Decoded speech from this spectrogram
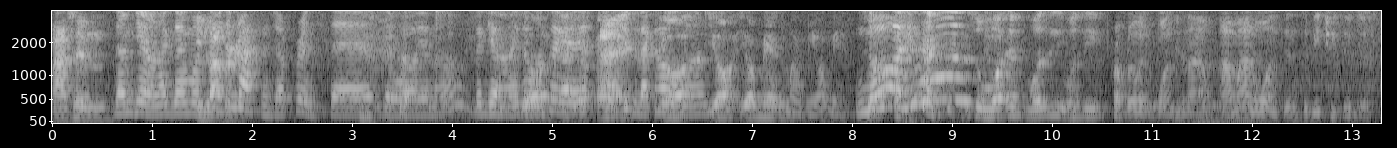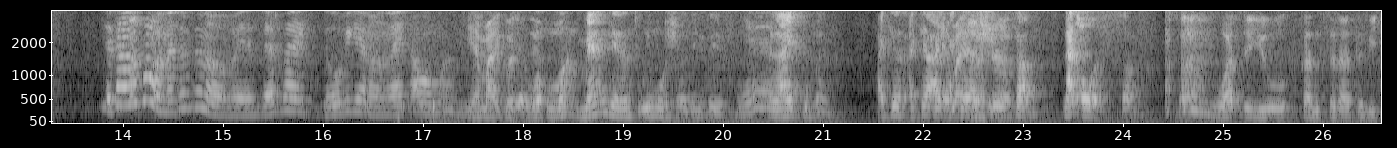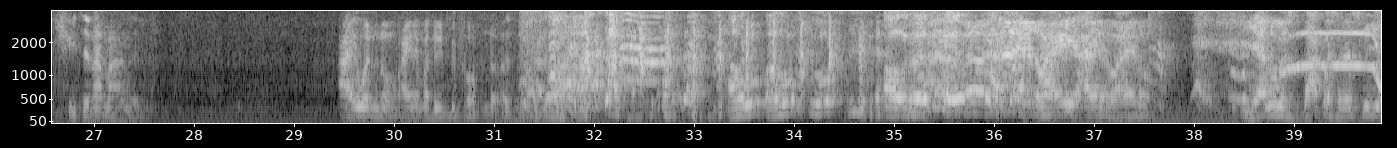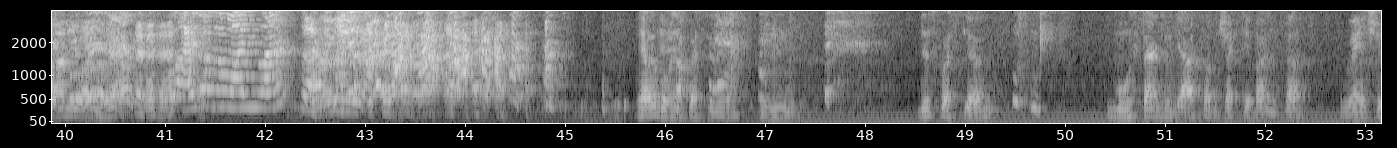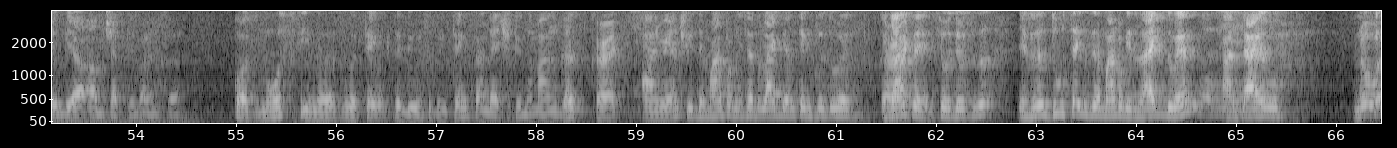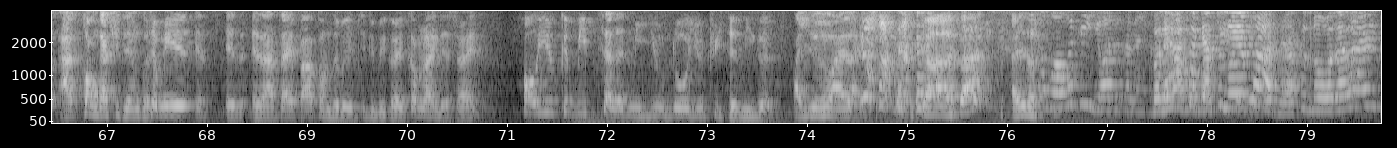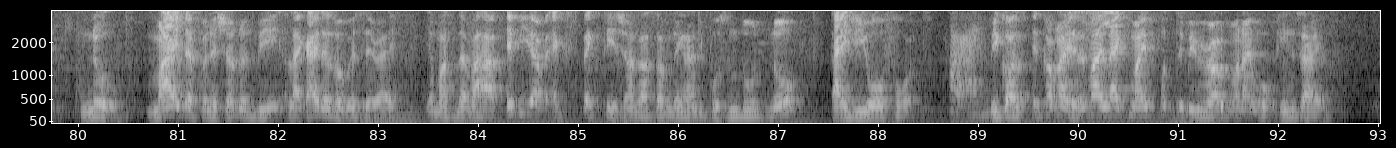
As in, Them girl like them want to be the passenger princess, the one, you know? The girl I don't Your- want to get your- uh, treated like a your- woman. Your, your man, ma'am, your man. No, I don't. So what if was he was he problem with wanting a, a man wanting to be treated good? It's not a problem, it isn't over. It's just like, do we get on like our mom? Yeah, my Yeah, question. wo- wo- men getting too emotional these days. Yeah. I like women. I guess I can I, Yeah, I man, can yeah, sure. some. Not all, some. some. What do you consider to be treating a man good? I wouldn't know. I never do it before. No, it's I hope I hope so. I would hope so. I know, I, I know, I know. Yellows, that question is for you and you and you. yes. Well, I don't know why you answer. Here we go with that question, yeah? This question, most times we get a subjective answer when it should be an objective answer. Because most females will think they're doing certain things and they're treating the man good. Correct. And when treat the man probably never like them things they're doing. Because I'm Correct. saying, so they will they will do things the man probably like doing and that will No, I congratulate them to good. me, it's, it's, it's a type of accountability to because it come like this, right? How you could be telling me you know you treated me good? And you know I like. you understand? And you know, So what would be your definition? But they have to get to know your treated you partner good? to know what I like. No. My definition would be, like I just always say, right? You must never have, if you have expectations or something and the person don't know, that is your fault. Correct. Because it come like this, if I like my foot to be rubbed when I walk inside,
